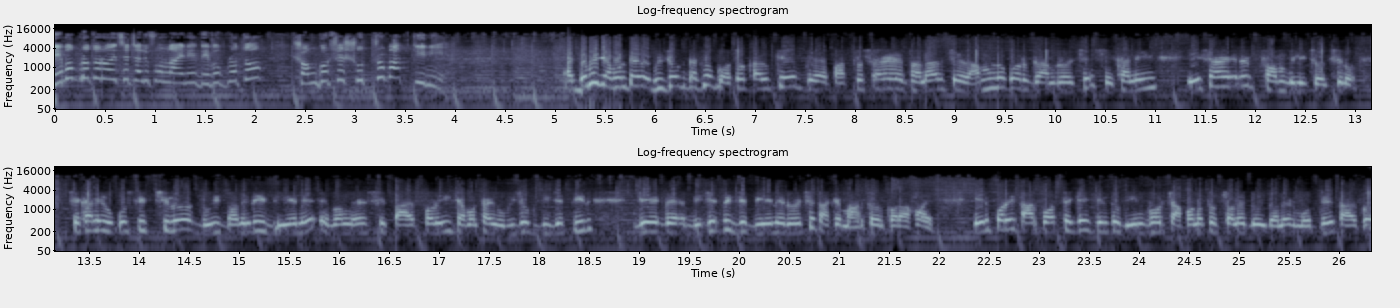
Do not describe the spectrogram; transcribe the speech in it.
দেবব্রত রয়েছে টেলিফোন লাইনে। দেবব্রত, সংঘর্ষের সূত্রপাত কি নিয়ে? একদমই যেমনটা অভিযোগ, দেখো, গতকালকে পাত্রসায় থানার যে রামনগর গ্রাম রয়েছে, সেখানেই এসআইয়ের ফর্ম বিলি চলছিল। সেখানে উপস্থিত ছিল দুই দলেরই বিএলএ এবং তারপরেই যেমনটাই অভিযোগ বিজেপির যে বিজেপির যে বিএলএ রয়েছে তাকে মারধর করা হয়। এরপরে তারপর থেকে কিন্তু দিনভর চাপানত চলে দুই দলের মধ্যে। তারপর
